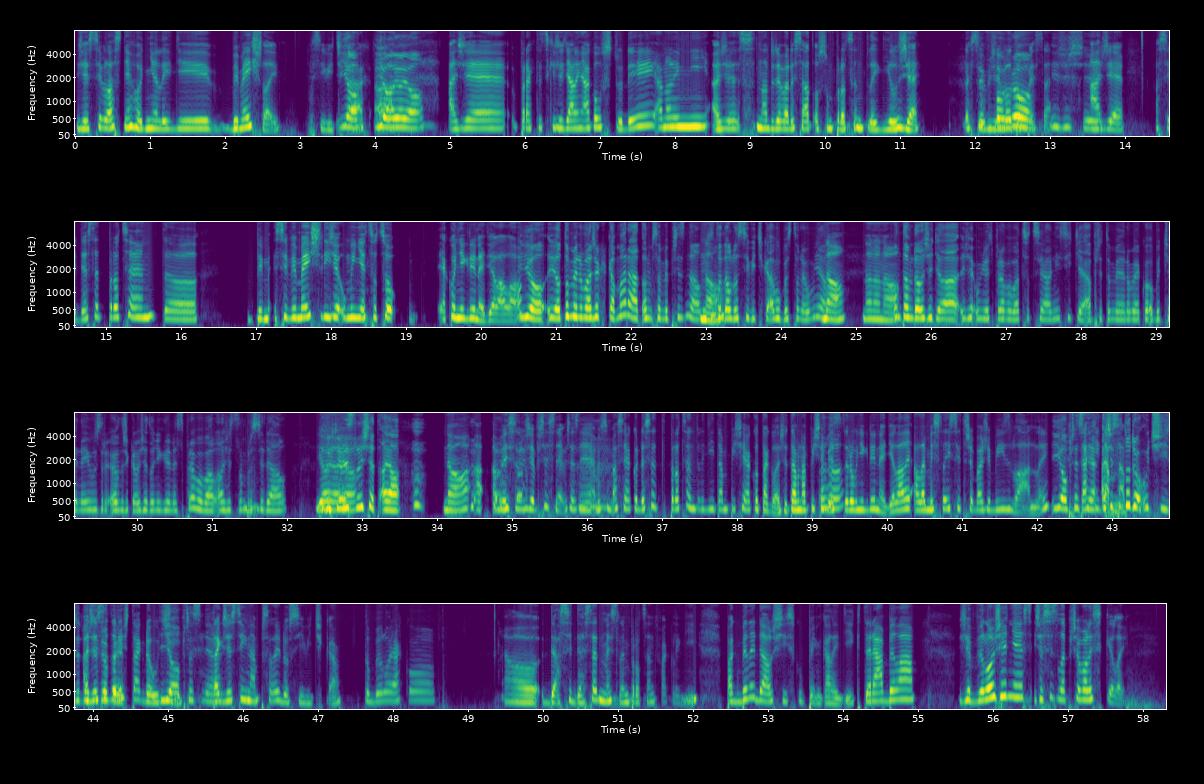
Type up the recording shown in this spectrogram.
že si vlastně hodně lidi vymýšlej v jo, CVčkách. a, jo, jo, jo. a že prakticky, že dělali nějakou studii anonymní a že snad 98% lidí lže ve svém životopise. Ježiši. A že asi 10% eh, si vymýšlí, že umí něco, co jako nikdy nedělala. Jo, jo, to mi jenom řekl kamarád, on se mi přiznal, No. že to dal do CVčka a vůbec to neuměl. No, no, no, no. On tam dal, že dělá, že umí zpravovat sociální sítě a přitom je jenom jako obyčejný user. A on říkal, že to nikdy nespravoval, ale že to tam prostě dal. Jo, to chtěli slyšet a já, No a, a myslím, že přesně, přesně. Já myslím asi jako 10% lidí tam píše jako takhle, že tam napíše Aha. věc, kterou nikdy nedělali, ale myslí si třeba, že by ji zvládli jo, přesně. A že se to doučí. Že do a že té se to doby. když tak doučí. Jo, přesně. Takže si ji napsali do CVčka. To bylo jako uh, asi 10, myslím, procent fakt lidí. Pak byly další skupinka lidí, která byla, že vyloženě, že si zlepšovali skilly.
